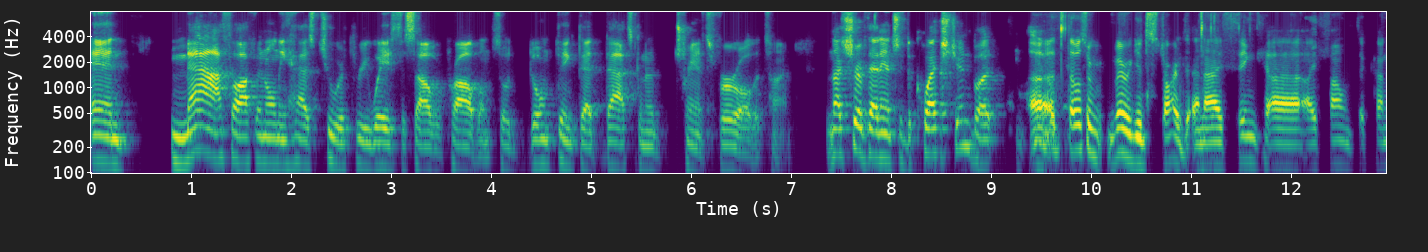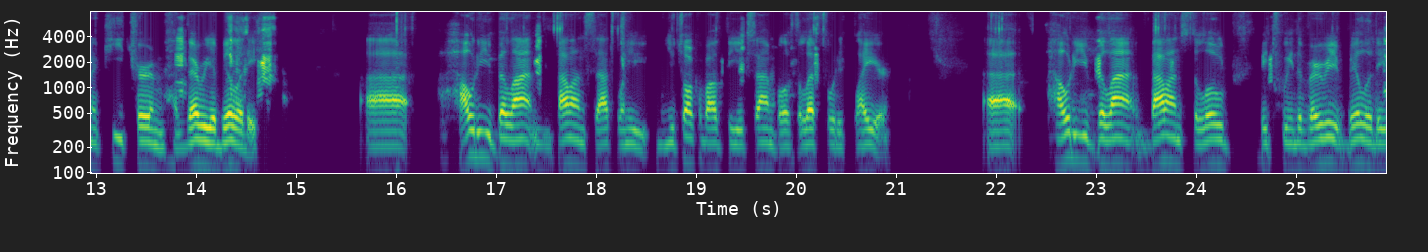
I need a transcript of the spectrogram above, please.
And math often only has two or three ways to solve a problem. So don't think that that's going to transfer all the time. I'm not sure if that answered the question, but uh, that was a very good start, and I think uh, I found the kind of key term variability. Uh, how do you balance balance that when you you talk about the example of the left-footed player? How do you balance the load between the variability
